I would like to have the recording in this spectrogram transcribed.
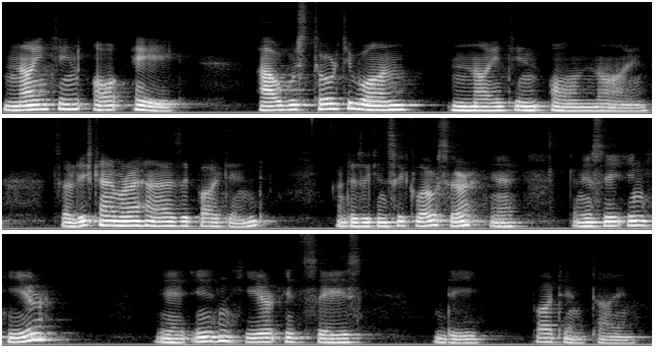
1908 August 31 1909 so this camera has a patent. And as you can see closer yeah can you see in here yeah, in here it says the patent time.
